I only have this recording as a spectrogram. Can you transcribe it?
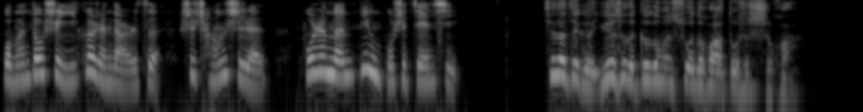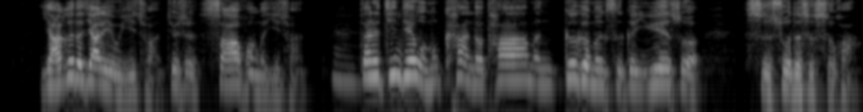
我们都是一个人的儿子，是诚实人。仆人们并不是奸细。现在这个约瑟的哥哥们说的话都是实话。雅各的家里有遗传，就是撒谎的遗传。嗯但是今天我们看到他们哥哥们是跟约瑟是说的是实话。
